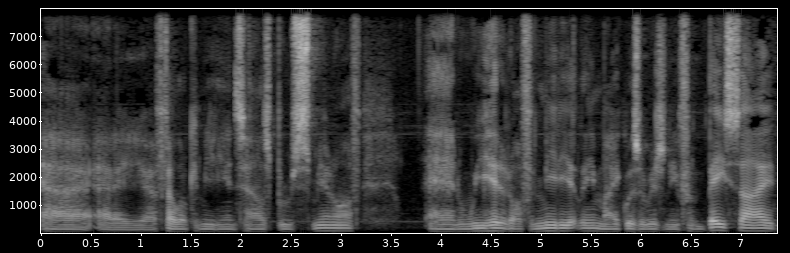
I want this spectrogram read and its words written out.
uh, at a uh, fellow comedian's house, Bruce Smirnoff and we hit it off immediately. Mike was originally from Bayside.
